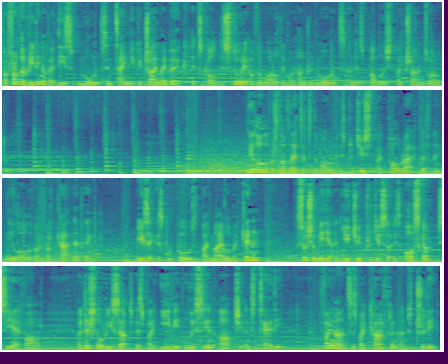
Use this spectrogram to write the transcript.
For further reading about these moments in time, you could try my book. It's called The Story of the World in 100 Moments, and it's published by Transworld. Neil Oliver's Love Letter to the World is produced by Paul Ratcliffe and Neil Oliver for Catnip Inc. Music is composed by Milo McKinnon. Social media and YouTube producer is Oscar, CFR. Additional research is by Evie, Lucian, Archie, and Teddy. Finance is by Catherine and Trudy.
